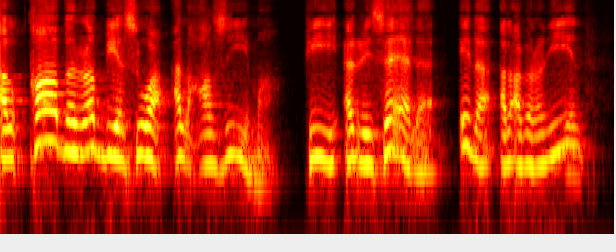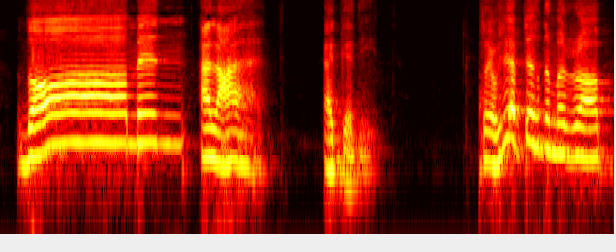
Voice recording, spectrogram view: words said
ألقاب الرب يسوع العظيمة في الرسالة إلى العبرانيين ضامن العهد الجديد. طيب إزاي بتخدم الرب؟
